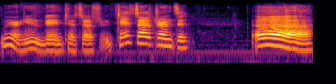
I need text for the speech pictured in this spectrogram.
We already knew da- testosterone. Testosterone's a, uh,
